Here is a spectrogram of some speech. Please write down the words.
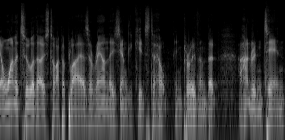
know, one or two of those type of players around these younger kids to help improve them. But 110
